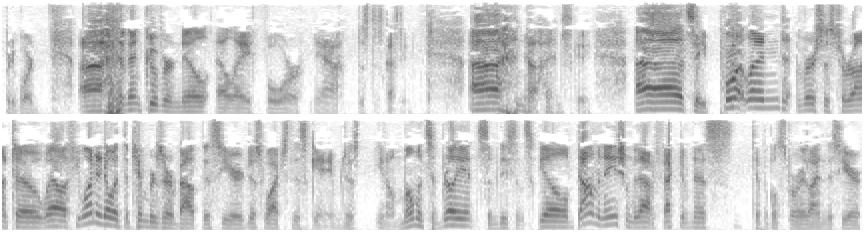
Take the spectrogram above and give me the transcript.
pretty bored. Uh, Vancouver nil, LA four. Yeah, just disgusting. Uh, no, I'm just kidding. Uh, let's see. Portland versus Toronto. Well, if you want to know what the Timbers are about this year, just watch this game. Just, you know, moments of brilliance, some decent skill, domination without effectiveness, typical storyline this year,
